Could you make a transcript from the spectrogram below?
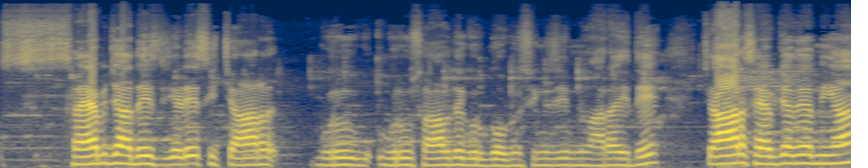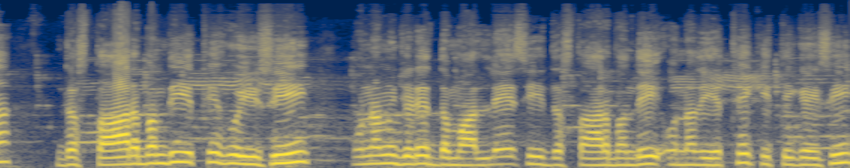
ਸਾਹਿਬਜ਼ਾਦੇ ਜਿਹੜੇ ਸੀ, ਚਾਰ ਗੁਰੂ ਗੁਰੂ ਸਾਹਿਬ ਦੇ ਗੁਰੂ ਗੋਬਿੰਦ ਸਿੰਘ ਜੀ ਮਹਾਰਾਜ ਦੇ, ਚਾਰ ਸਾਹਿਬਜ਼ਾਦਿਆਂ ਦੀਆਂ ਦਸਤਾਰਬੰਦੀ ਇੱਥੇ ਹੋਈ ਸੀ। ਉਹਨਾਂ ਨੂੰ ਜਿਹੜੇ ਦਮਾਲੇ ਸੀ, ਦਸਤਾਰਬੰਦੀ ਉਹਨਾਂ ਦੀ ਇੱਥੇ ਕੀਤੀ ਗਈ ਸੀ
